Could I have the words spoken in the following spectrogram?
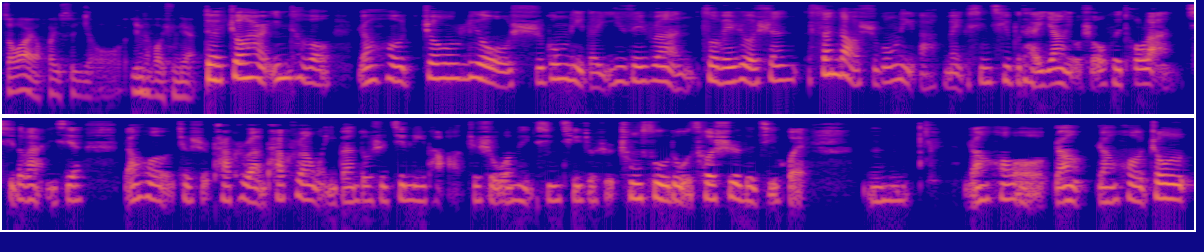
周二会是有 interval 训练，对，周二 interval，然后周六十公里的 easy run 作为热身，三到十公里吧，每个星期不太一样，有时候会偷懒，起得晚一些。然后就是 park run，park run 我一般都是尽力跑，这是我每个星期就是冲速度测试的机会。嗯，然后，然然后周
